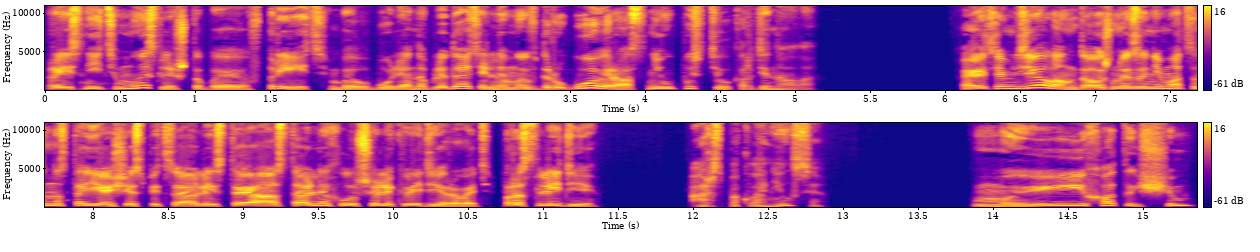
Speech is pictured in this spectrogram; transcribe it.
прояснить мысли, чтобы впредь был более наблюдательным и в другой раз не упустил кардинала. Этим делом должны заниматься настоящие специалисты, а остальных лучше ликвидировать. Проследи. Арс поклонился. Мы их отыщем.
